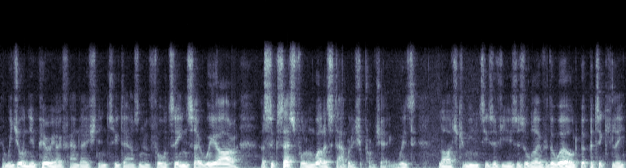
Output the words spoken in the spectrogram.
and we joined the Apereo Foundation in 2014. So we are a successful and well-established project with large communities of users all over the world, but particularly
